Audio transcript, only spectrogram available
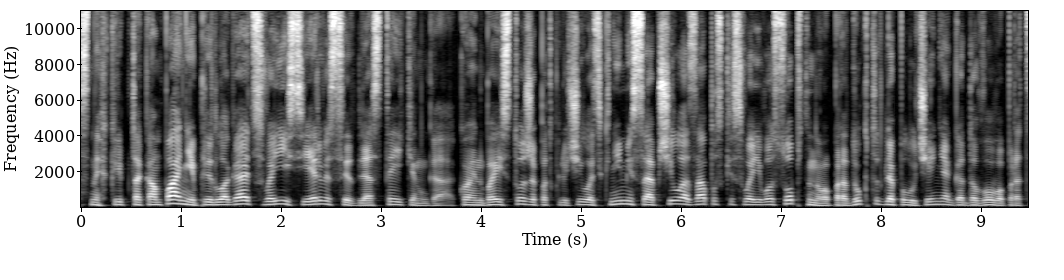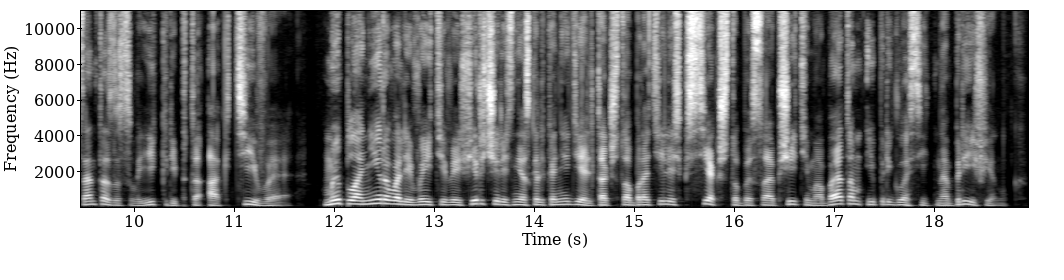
классных криптокомпаний предлагают свои сервисы для стейкинга. Coinbase тоже подключилась к ним и сообщила о запуске своего собственного продукта для получения годового процента за свои криптоактивы. Мы планировали выйти в эфир через несколько недель, так что обратились к SEC, чтобы сообщить им об этом и пригласить на брифинг.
